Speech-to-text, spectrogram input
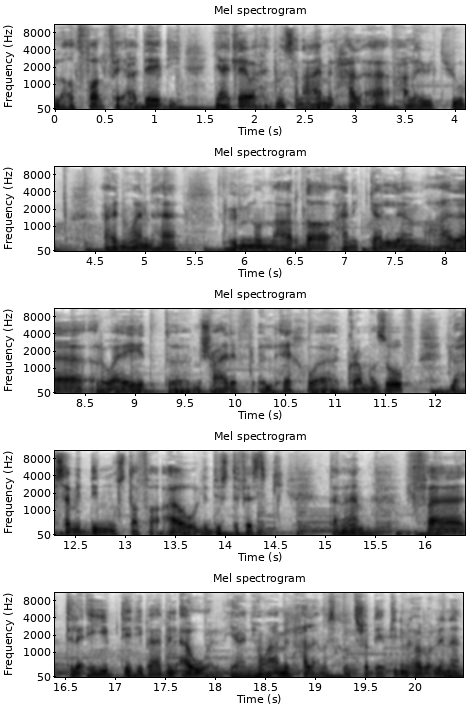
لأطفال في إعدادي. يعني تلاقي واحد مثلا عامل حلقة على يوتيوب عنوانها إنه النهارده هنتكلم على رواية مش عارف الإخوة كرامازوف لحسام الدين مصطفى أو لديستوفسكي تمام؟ فتلاقيه يبتدي بقى من الأول يعني هو عامل حلقة مثلا 15 دقيقة يبتدي من الأول بيقول لنا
